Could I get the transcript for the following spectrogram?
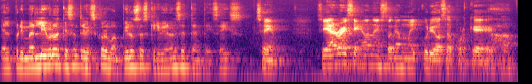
El primer libro que es Entrevista con el vampiro se escribió en el 76. Sí. Sí, Anne Rice tiene una historia muy curiosa porque Ajá.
